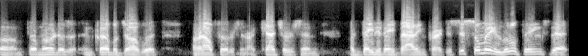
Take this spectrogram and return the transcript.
Um, Phil Miller does an incredible job with our outfielders and our catchers and our day-to-day batting practice. Just so many little things that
